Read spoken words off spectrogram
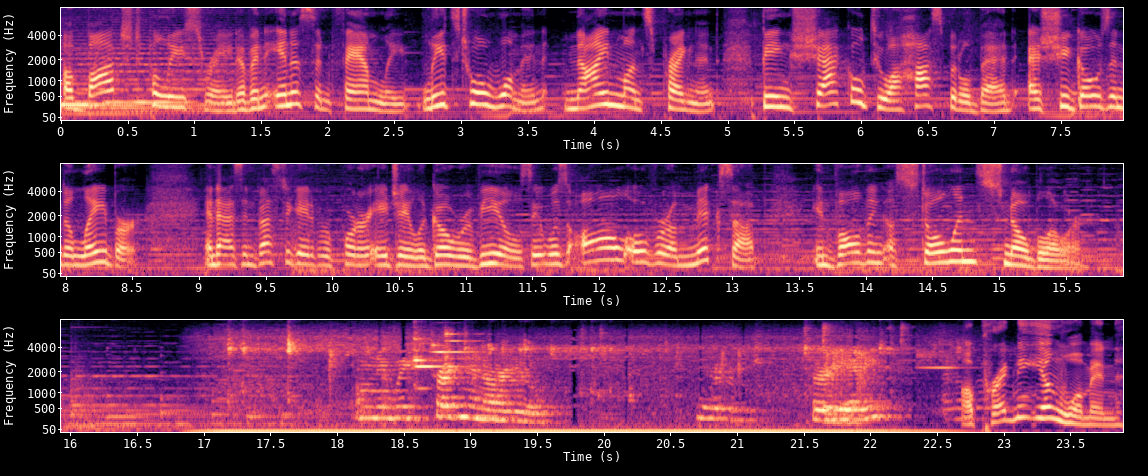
A botched police raid of an innocent family leads to a woman, nine months pregnant, being shackled to a hospital bed as she goes into labor. And as investigative reporter AJ Lagoe reveals, it was all over a mix up involving a stolen snowblower. How many weeks pregnant are you? 38? A pregnant young woman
